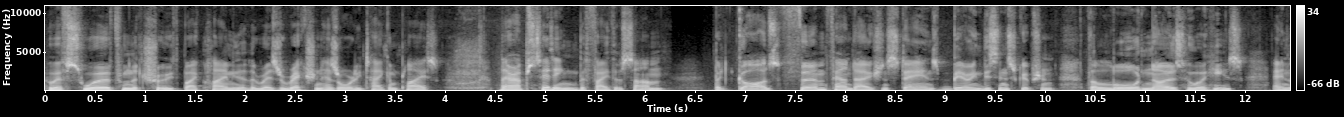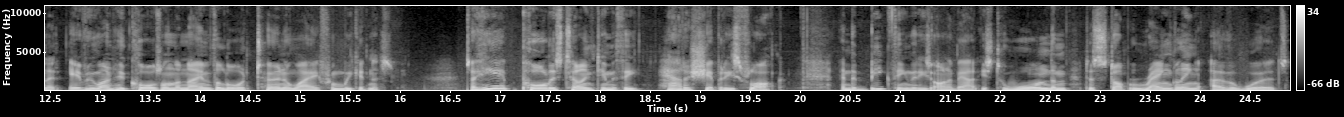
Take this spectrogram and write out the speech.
who have swerved from the truth by claiming that the resurrection has already taken place. They are upsetting the faith of some. But God's firm foundation stands bearing this inscription The Lord knows who are his, and let everyone who calls on the name of the Lord turn away from wickedness. So here Paul is telling Timothy how to shepherd his flock. And the big thing that he's on about is to warn them to stop wrangling over words,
